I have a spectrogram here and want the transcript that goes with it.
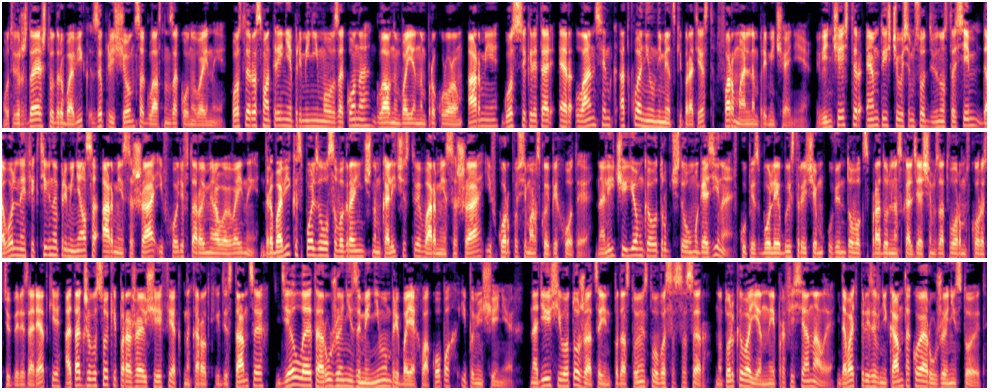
утверждая, что дробовик запрещен согласно закону войны. После рассмотрения применимого закона главным военным прокурором армии госсекретарь Р. Лансинг отклонил немецкий протест в формальном примечании. Винчестер М1897 довольно эффективно применялся армией США и в ходе Второй мировой войны. Дробовик использовался в ограниченном количестве в армии США и в корпусе морской пехоты. Наличие емкого трубчатого магазина, в купе с более быстрой, чем у винтовок с продольно скользящим затвором скоростью перезарядки, а также высокий поражающий эффект на коротких дистанциях, делало это оружие незаменимым при боях в окопах и помещениях. Надеюсь, его тоже оценят по достоинству в СССР, но только военные профессионалы. Давать призывникам такое оружие не стоит.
